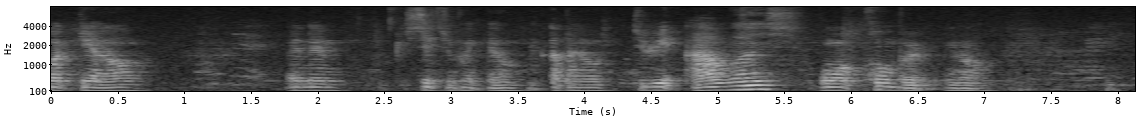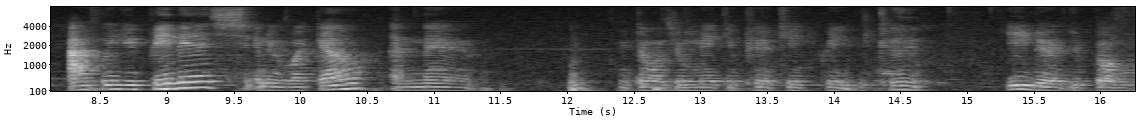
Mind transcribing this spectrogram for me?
work out and then set your work out about three hours or cover you know. After you finish and you work out and then you're going to make it pretty great because either you both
